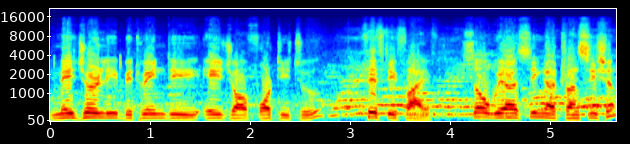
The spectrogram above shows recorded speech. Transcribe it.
majorly between the age of 40 to 55. So we are seeing a transition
